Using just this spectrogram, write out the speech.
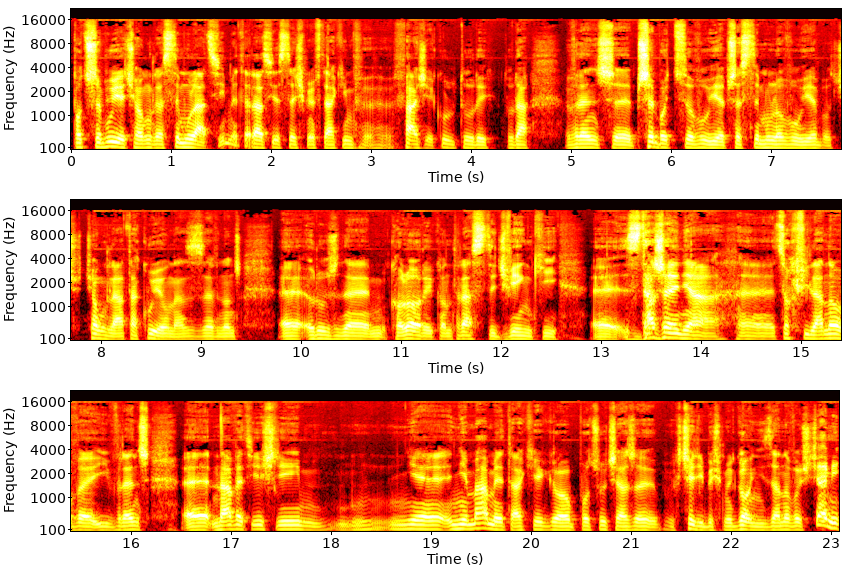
potrzebuje ciągle stymulacji. My teraz jesteśmy w takim fazie kultury, która wręcz e, przebodźcowuje, przestymulowuje, bo ciągle atakują nas z zewnątrz e, różne kolory, kontrasty, dźwięki, zdarzenia, co chwila nowe i wręcz nawet jeśli nie, nie mamy takiego poczucia, że chcielibyśmy gonić za nowościami,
